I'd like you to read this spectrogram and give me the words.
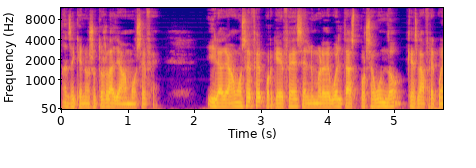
así que nosotros la llamamos f. Y la llamamos f porque f es el número de vueltas por segundo, que es la frecuencia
